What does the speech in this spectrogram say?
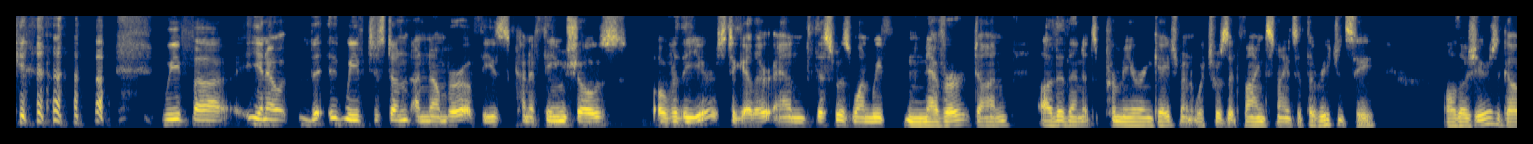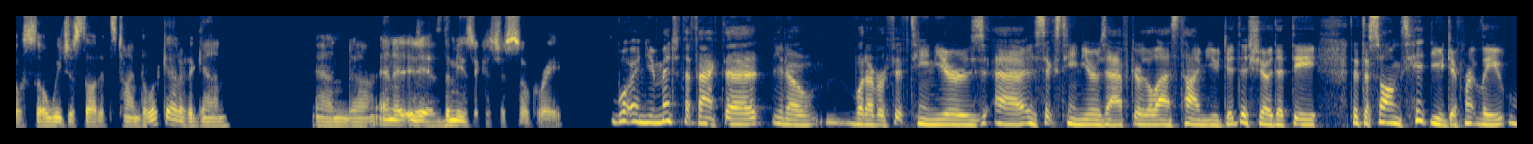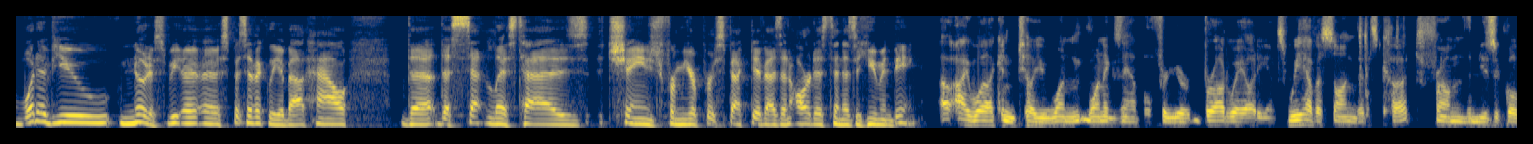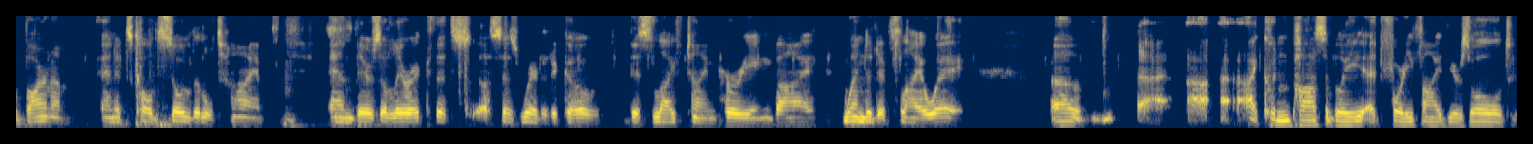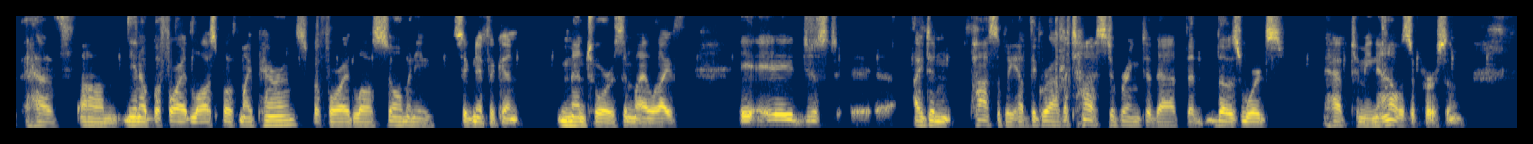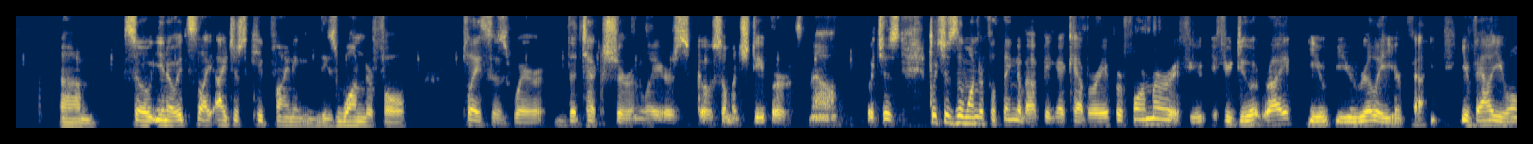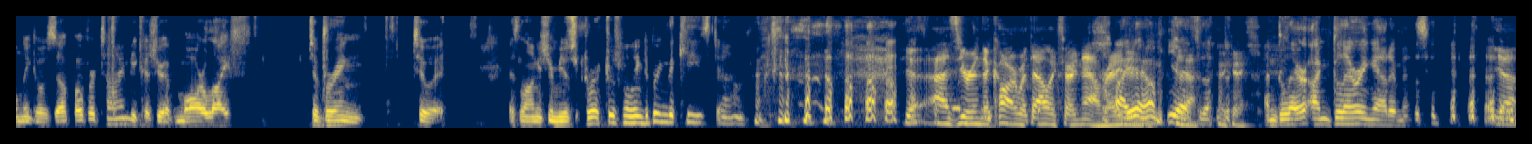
we've uh, you know th- we've just done a number of these kind of theme shows over the years together, and this was one we've never done other than its premiere engagement, which was at Feinstein's at the Regency all those years ago. So we just thought it's time to look at it again, and uh, and it, it is. The music is just so great. Well, and you mentioned the fact that, you know, whatever 15 years, uh, 16 years after the last time you did this show, that the that the songs hit you differently. What have you noticed uh, uh, specifically about how the the set list has changed from your perspective as an artist and as a human being? I well, I can tell you one one example for your Broadway audience. We have a song that's cut from the musical Barnum and it's called So Little Time. Hmm. And there's a lyric that uh, says, Where did it go? This lifetime hurrying by. When did it fly away? Uh, I, I, couldn't possibly, at 45 years old, have, um, you know, before I'd lost both my parents, before I'd lost so many significant mentors in my life, it, it just, I didn't possibly have the gravitas to bring to that, that those words have to me now as a person. Um, so you know, it's like I just keep finding these wonderful places where the texture and layers go so much deeper now which is which is the wonderful thing about being a cabaret performer. If you if you do it right you you really your your value only goes up over time because you have more life to bring to it as long as your music director is willing to bring the keys down. yeah, as you're in the car with Alex right now, right? I am. Yes. Yeah, okay. I'm glare. I'm glaring at him. yeah.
